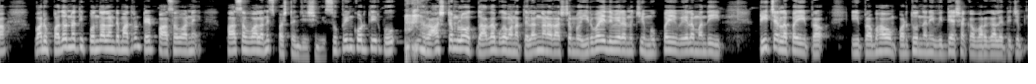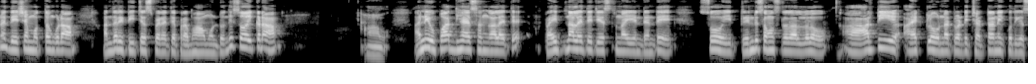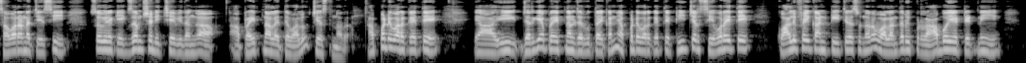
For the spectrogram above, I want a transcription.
వారు పదోన్నతి పొందాలంటే మాత్రం టెట్ పాస్ అవ్వాలని పాస్ అవ్వాలని స్పష్టం చేసింది. సుప్రీంకోర్టు తీర్పు రాష్ట్రంలో దాదాపుగా మన తెలంగాణ రాష్ట్రంలో ఇరవై ఐదు వేల నుంచి ముప్పై వేల మంది టీచర్లపై ఈ ప్ర ఈ ప్రభావం పడుతుందని విద్యాశాఖ వర్గాలు అయితే చెప్తున్నాయి. దేశం మొత్తం కూడా అందరి టీచర్స్ పైన అయితే ప్రభావం ఉంటుంది. సో ఇక్కడ అన్ని ఉపాధ్యాయ సంఘాలు అయితే ప్రయత్నాలు అయితే చేస్తున్నాయి ఏంటంటే సో ఈ రెండు సంవత్సరాలలో ఆ ఆర్టీ యాక్ట్లో ఉన్నటువంటి చట్టాన్ని కొద్దిగా సవరణ చేసి సో వీళ్ళకి ఎగ్జామ్షన్ ఇచ్చే విధంగా ఆ ప్రయత్నాలు అయితే వాళ్ళు చేస్తున్నారు. అప్పటి వరకైతే ఈ జరిగే ప్రయత్నాలు జరుగుతాయి కానీ అప్పటి వరకైతే టీచర్స్ ఎవరైతే క్వాలిఫై కాని టీచర్స్ ఉన్నారో వాళ్ళందరూ ఇప్పుడు రాబోయే టెట్ని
